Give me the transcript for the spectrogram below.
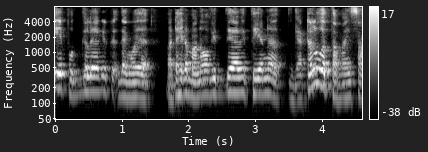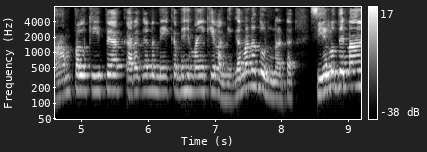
ඒ පුද්ගලයාගේ දැන් ඔය බටහිර මනෝවිද්‍යාවේ තියෙන ගැටලුව තමයි සාම්පල් කීපයක් අරගෙන මේක මෙහෙමයි කියලා නිගමන දුන්නට සියලු දෙනා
